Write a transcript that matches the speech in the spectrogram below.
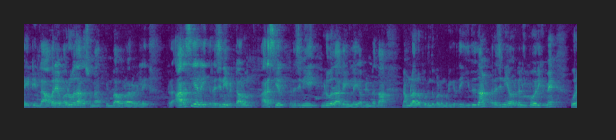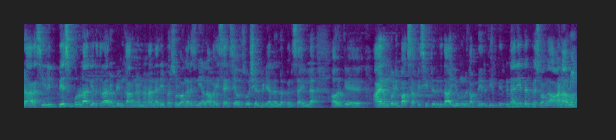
எயிட்டீனில் அவரே வருவதாக சொன்னார். பின்பு அவர் வரவில்லை. அரசியலை ரஜினி விட்டாலும் அரசியல் ரஜினியை விடுவதாக இல்லை அப்படின்றது தான் நம்மளால் புரிந்து கொள்ள முடிகிறது. இதுதான் ரஜினி அவர்கள் இப்போ வரைக்குமே ஒரு அரசியலில் பேசு பொருளாக இருக்கிறார் அப்படின்னு காரணம் என்னென்னா நிறைய பேர் சொல்லுவாங்க ரஜினி எல்லாம் வயசாயிடுச்சு அவர் சோஷியல் மீடியாவிலலாம் பெருசாக இல்லை. அவருக்கு ஆயிரம் கோடி பாக்ஸ் ஆஃபீஸ் ஹிட் இருக்குதா? இவங்களுக்கு அப்படி இருக்குது இப்படி இருக்குது நிறைய பேர் பேசுவாங்க. ஆனாலும்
